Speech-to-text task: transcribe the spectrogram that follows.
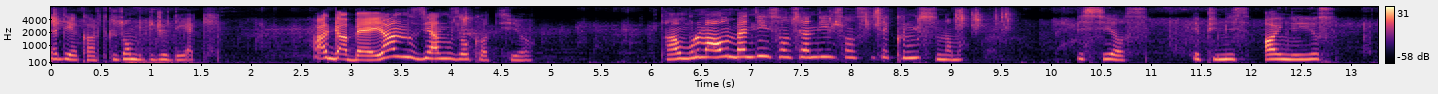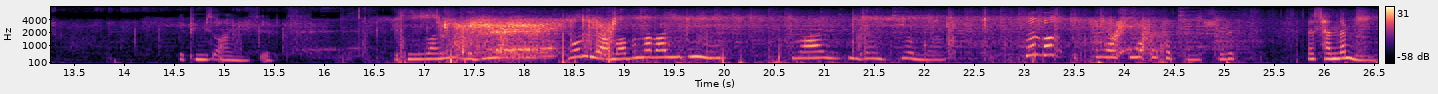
Ne diyek artık? Zombi gücü diyek. Aga be yalnız yalnız ok atıyor. Tamam vurma oğlum ben de insan sen de insansın şey kırmışsın ama. Biz siyahız. Hepimiz aynıyız. Hepimiz aynıyız evet. Hepimiz aynıyız da bunlar zombi ama bunlar aynı değil. Bunlar aynı değil ben gidiyorum ya. Sen bak sen yaşında ok atıyorsun şeref. Ben senden büyüğüm.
